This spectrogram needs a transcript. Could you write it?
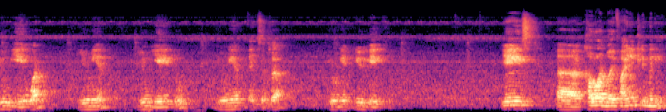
UA1, union, UA2, union, etc. union, UAK. A is covered by finitely many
